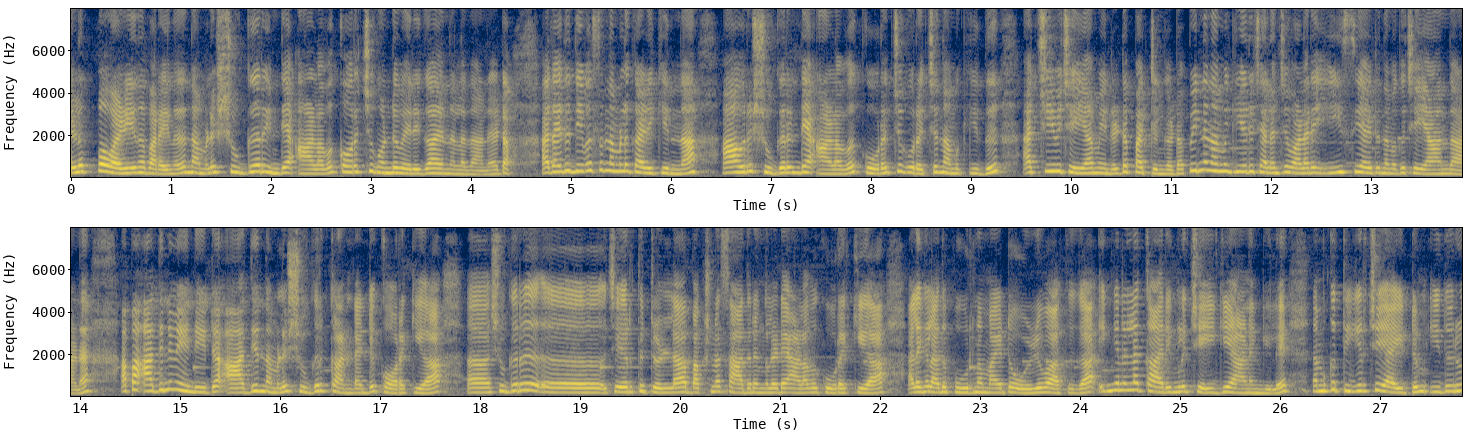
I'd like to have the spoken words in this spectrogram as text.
എളുപ്പ വഴി എന്ന് പറയുന്നത് നമ്മൾ ഷുഗറിന്റെ അളവ് കുറച്ച് കൊണ്ടുവരിക എന്നുള്ളതാണ് കേട്ടോ. അതായത് ദിവസം നമ്മൾ കഴിക്കുന്ന ആ ഒരു ഷുഗറിന്റെ അളവ് കുറച്ച് കുറച്ച് നമുക്കിത് അച്ചീവ് ചെയ്യാൻ വേണ്ടിയിട്ട് പറ്റും കേട്ടോ. പിന്നെ നമുക്ക് ഈ ഒരു ചലഞ്ച് വളരെ ഈസി ആയിട്ട് നമുക്ക് ചെയ്യാവുന്നതാണ്. അപ്പോൾ അതിന് വേണ്ടിയിട്ട് ആദ്യം നമ്മൾ ഷുഗർ കണ്ടന്റ് കുറയ്ക്കുക. ഷുഗർ ചേർത്തിട്ടുള്ള ഭക്ഷണ സാധനങ്ങളുടെ അളവ് കുറയ്ക്കുക. അല്ലെങ്കിൽ അത് പൂർണമായിട്ട് ഒഴിവാക്കുക. ഇങ്ങനെയുള്ള കാര്യങ്ങൾ ചെയ്യുകയാണെങ്കിൽ നമുക്ക് തീർച്ചയായിട്ടും ഇതൊരു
